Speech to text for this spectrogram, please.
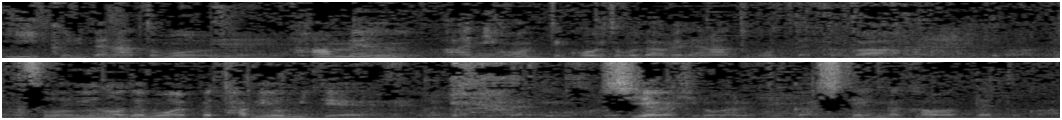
いい国だなと思う、ん。反面あ日本ってこういうとこダメだなと思ったりとか,、なんかそういうのでもやっぱり旅を見て視野が広がるっていうか視点が変わったりとか、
